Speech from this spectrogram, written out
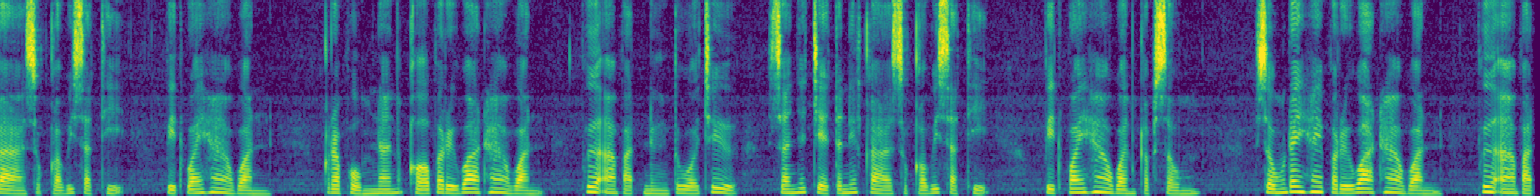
กาสุขวิสัตถิ ปิดไว้ห้าวัน กระผมนั้นขอปริวาสห้าวัน เพื่ออาบัตหนึ่งตัวชื่อ สัญญเจตนิกาสุขวิสัตถิ ปิดไว้ห้าวันกับสงสงได้ให้ปริวาสห้าวัน เพื่ออาบัต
